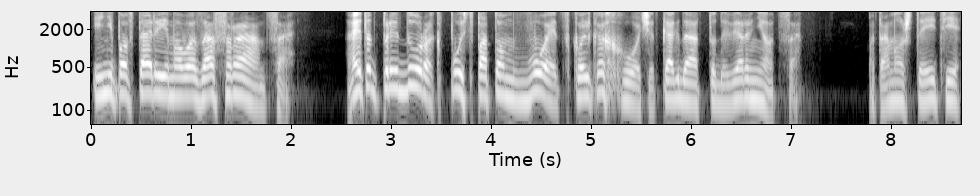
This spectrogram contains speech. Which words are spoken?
и неповторимого засранца. А этот придурок пусть потом воет сколько хочет, когда оттуда вернется. Потому что эти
